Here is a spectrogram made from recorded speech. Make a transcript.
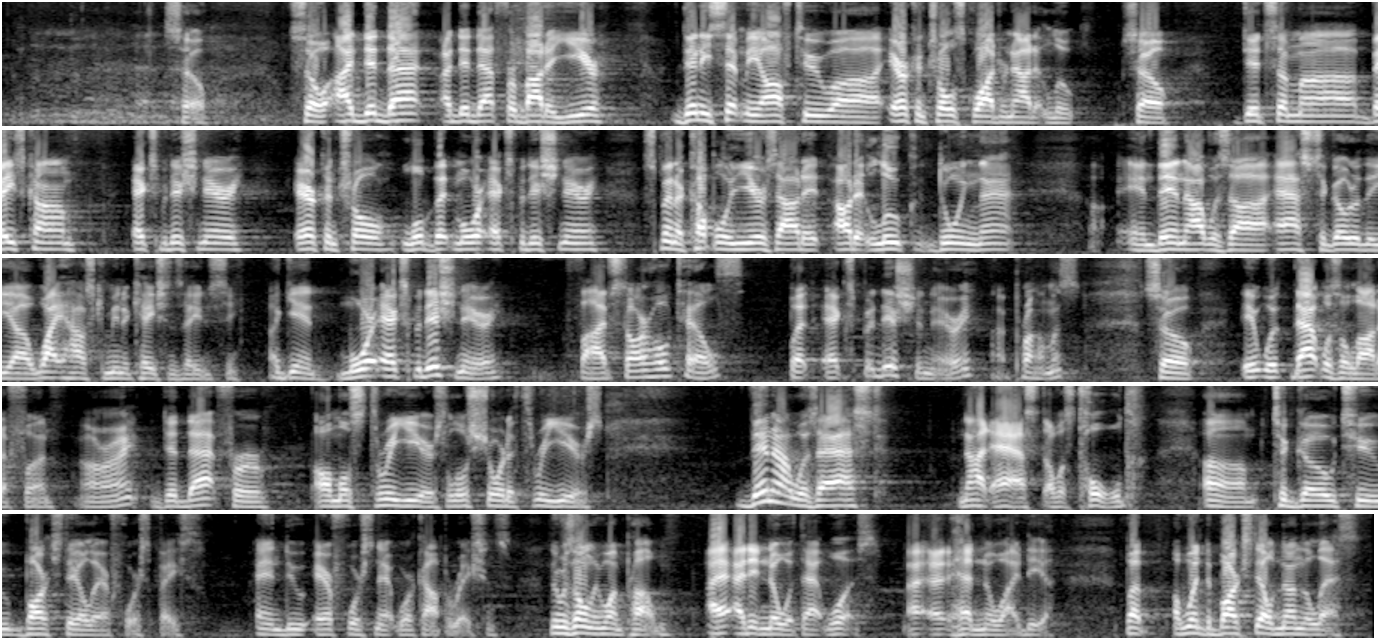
so so I did that. I did that for about a year. Then he sent me off to uh, Air Control Squadron out at Luke. So did some uh, BASECOM, expeditionary, air control, a little bit more expeditionary. Spent a couple of years out at, out at Luke doing that. Uh, and then I was uh, asked to go to the uh, White House Communications Agency. Again, more expeditionary, five-star hotels, but expeditionary, I promise. So it was, that was a lot of fun, all right? Did that for almost three years, a little short of three years. Then I was asked, not asked, I was told, um, to go to Barksdale Air Force Base and do Air Force network operations. There was only one problem. I, I didn't know what that was. I, I, had no idea. But I went to Barksdale nonetheless.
